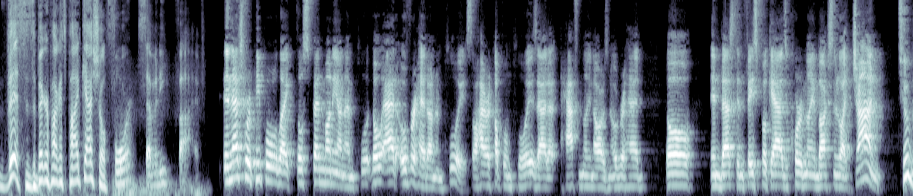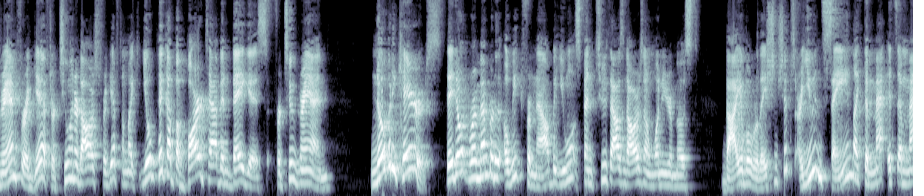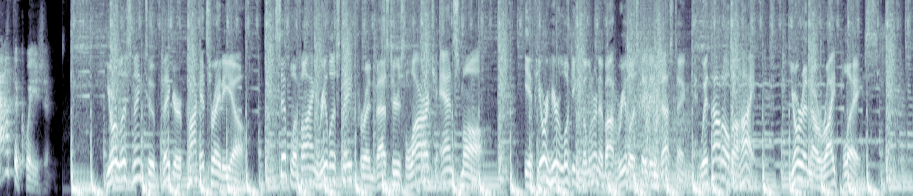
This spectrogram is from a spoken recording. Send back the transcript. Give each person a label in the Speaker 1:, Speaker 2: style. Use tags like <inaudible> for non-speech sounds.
Speaker 1: This is the Bigger Pockets Podcast, show 475.
Speaker 2: And that's where people like they'll spend money on employees. They'll add overhead on employees. They'll hire a couple employees, add a half a million dollars in overhead. They'll invest in Facebook ads, a quarter million bucks, and they're like, John, two grand for a gift or two hundred dollars for a gift. I'm like, you'll pick up a bar tab in Vegas for two grand. Nobody cares. They don't remember a week from now, but you won't spend two thousand dollars on one of your most valuable relationships. Are you insane? Like the math, it's a math equation.
Speaker 3: You're listening to Bigger Pockets Radio, simplifying real estate for investors large and small. If you're here looking to learn about real estate investing without all the hype, you're in the right place.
